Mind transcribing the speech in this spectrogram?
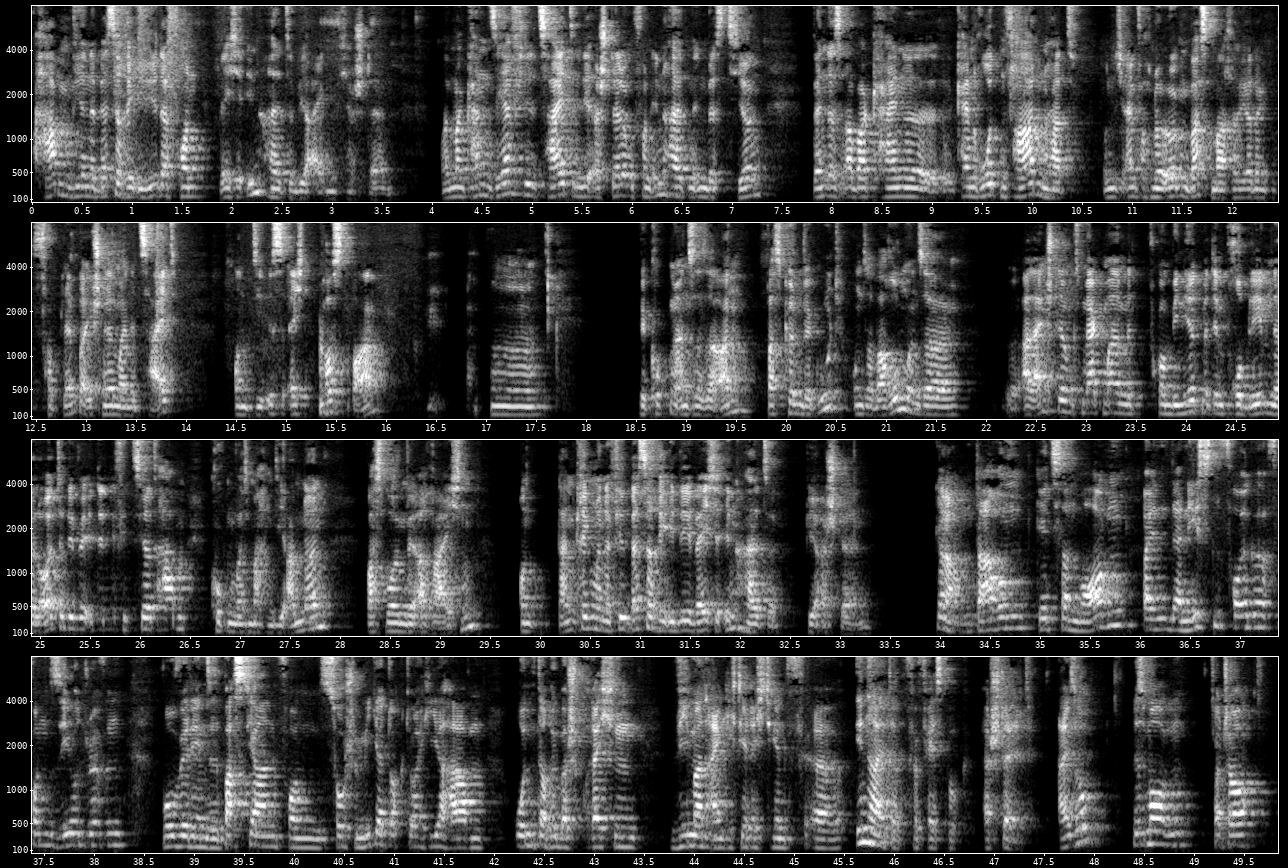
haben wir eine bessere Idee davon, welche Inhalte wir eigentlich erstellen. Weil man kann sehr viel Zeit in die Erstellung von Inhalten investieren, wenn das aber keine, keinen roten Faden hat und ich einfach nur irgendwas mache, ja, dann verplemper ich schnell meine Zeit und die ist echt kostbar. Hm wir gucken uns also an, was können wir gut, unser Warum, unser Alleinstellungsmerkmal mit, kombiniert mit den Problemen der Leute, die wir identifiziert haben, gucken, was machen die anderen, was wollen wir erreichen Und dann kriegen wir eine viel bessere Idee, welche Inhalte wir erstellen. Genau, und darum geht es dann morgen bei der nächsten Folge von SEO Driven, wo wir den Sebastian von Social Media Doctor hier haben und darüber sprechen, wie man eigentlich die richtigen äh, Inhalte für Facebook erstellt. Also, bis morgen. Ciao, ciao.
